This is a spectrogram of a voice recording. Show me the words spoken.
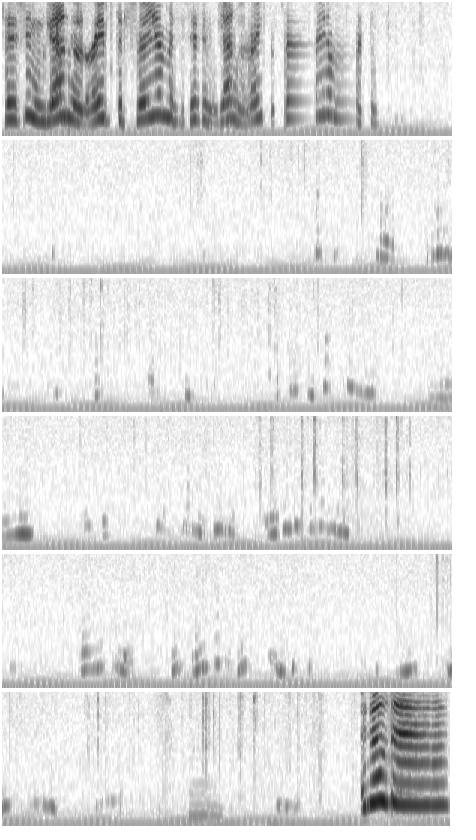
Sesim gelmiyor. Ayıptır söylemesi. Sesim gelmiyor. Ayıptır söylemesi. Kırıldı.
